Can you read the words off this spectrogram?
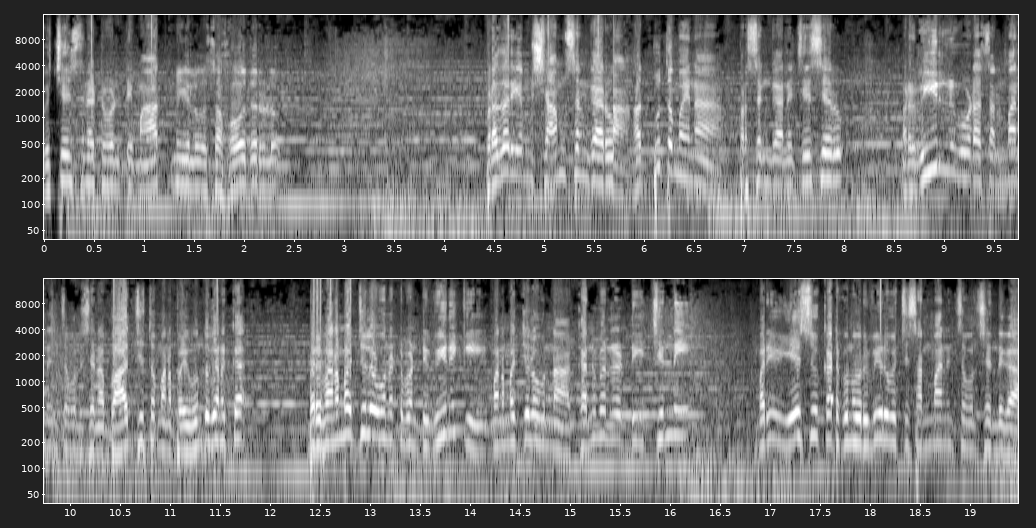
విచ్చేసినటువంటి మా ఆత్మీయులు సహోదరులు. బ్రదర్ ఎం శాంసన్ గారు అద్భుతమైన ప్రసంగాన్ని చేశారు. మరి వీరిని కూడా సన్మానించవలసిన బాధ్యత మనపై ఉంది కనుక మరి మన మధ్యలో ఉన్నటువంటి వీరికి మన మధ్యలో ఉన్న కన్వెనరెడ్డి చిన్ని మరియు యేసు కటకనూరు వీరు వచ్చి సన్మానించవలసిందిగా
